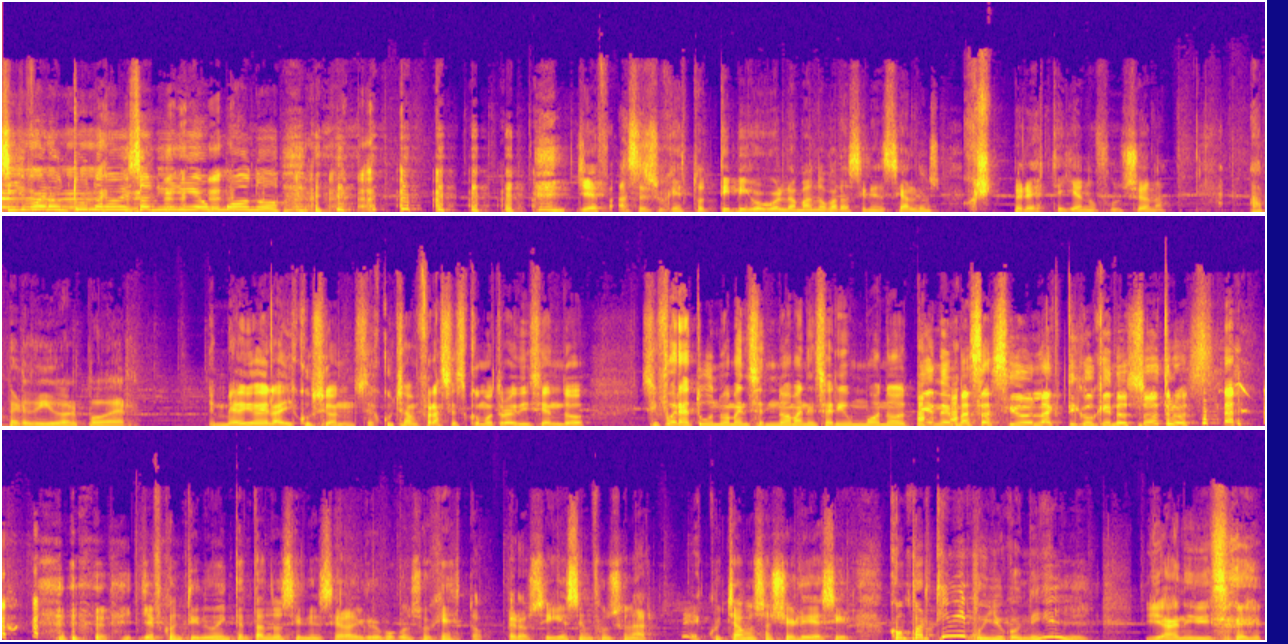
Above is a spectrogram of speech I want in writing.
Si fuera un tú no me saliría un mono. Jeff hace su gesto típico con la mano para silenciarlos, pero este ya no funciona. Ha perdido el poder. En medio de la discusión se escuchan frases como Troy diciendo, si fuera tú no, no amanecería un mono, tiene más ácido láctico que nosotros. Jeff continúa intentando silenciar al grupo con su gesto, pero sigue sin funcionar. Escuchamos a Shirley decir, compartí mi pollo con él, Y Annie dice,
